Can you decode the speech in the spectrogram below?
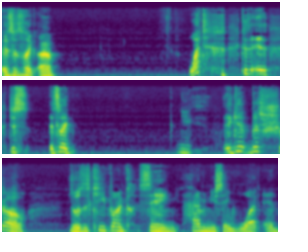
It's just like um what? Because it just it's like you, it get this show they'll just keep on saying, having you say what and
